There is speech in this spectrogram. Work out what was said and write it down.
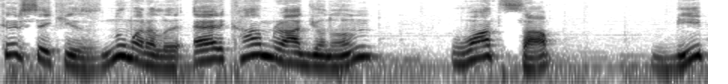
48 numaralı Erkam Radyo'nun WhatsApp, Bip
